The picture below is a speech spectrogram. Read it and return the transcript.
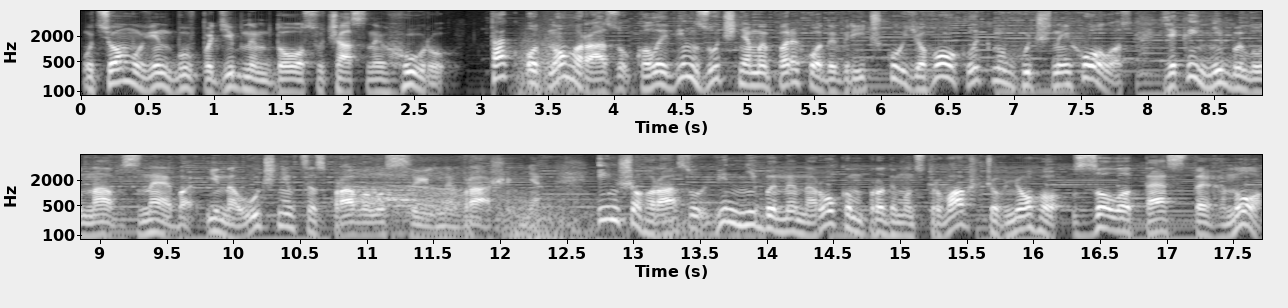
У цьому він був подібним до сучасних гуру. Так, одного разу, коли він з учнями переходив річку, його окликнув гучний голос, який ніби лунав з неба, і на учнів це справило сильне враження. Іншого разу він ніби ненароком продемонстрував, що в нього золоте стегно.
